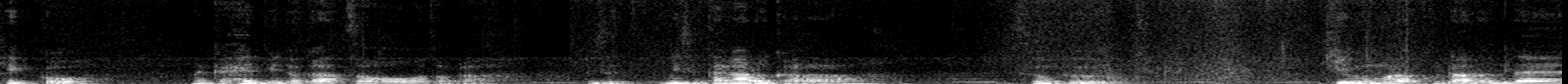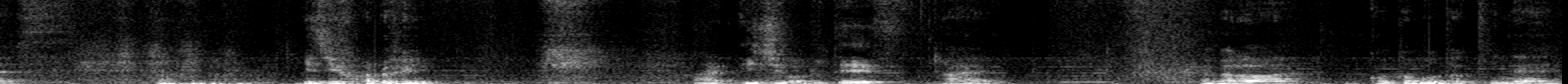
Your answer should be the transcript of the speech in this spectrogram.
結構なんかヘビの画像とか見せ見せたがるからすごく気分悪くなるんです。意地悪い。はい意地悪です。はい。だから子供の時ね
